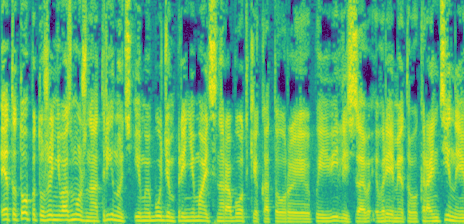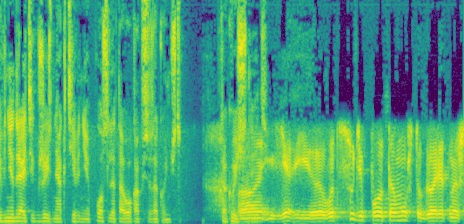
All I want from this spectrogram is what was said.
этот опыт уже невозможно отринуть, и мы будем принимать наработки, которые появились за время этого карантина, и внедрять их в жизнь активнее после того, как все закончится? Как вы считаете? А, я, я, вот судя по тому, что говорят наши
